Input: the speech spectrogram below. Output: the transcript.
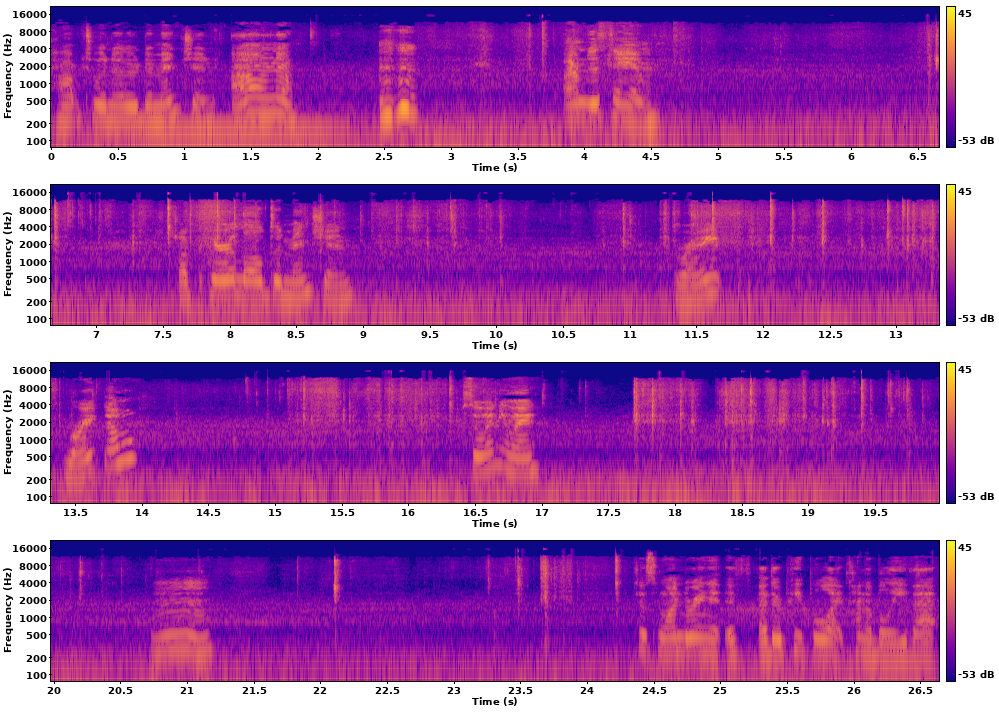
Hop to another dimension. I don't know. I'm just saying. A parallel dimension. Right? Right though? So anyway. Mm. Just wondering if other people like kind of believe that.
